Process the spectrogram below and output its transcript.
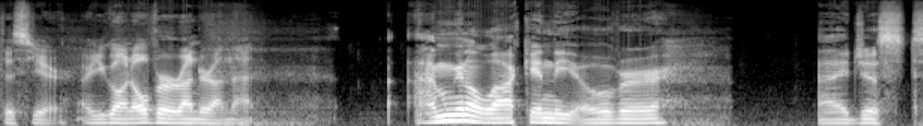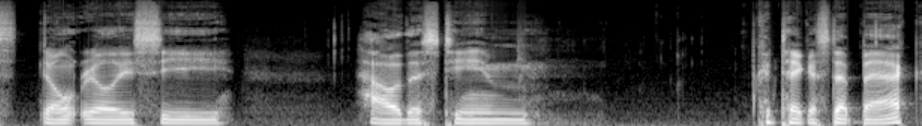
this year. Are you going over or under on that? I'm going to lock in the over. I just don't really see how this team could take a step back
